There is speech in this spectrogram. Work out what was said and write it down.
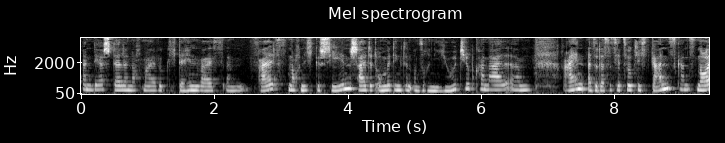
an der Stelle nochmal wirklich der Hinweis, ähm, falls noch nicht geschehen, schaltet unbedingt in unseren YouTube-Kanal ähm, rein. Also das ist jetzt wirklich ganz, ganz neu,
